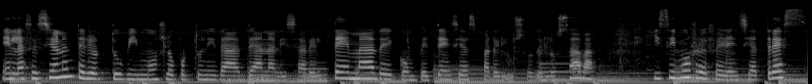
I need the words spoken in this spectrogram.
En la sesión anterior tuvimos la oportunidad de analizar el tema de competencias para el uso de los ABA. Hicimos referencia a tres.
